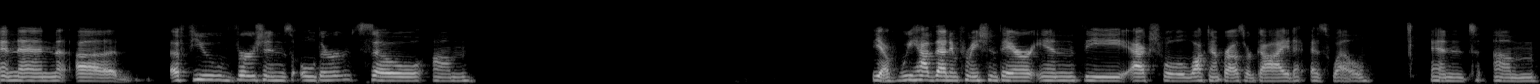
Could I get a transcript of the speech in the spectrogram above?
and then uh, a few versions older. So um, yeah, we have that information there in the actual lockdown browser guide as well. And um,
